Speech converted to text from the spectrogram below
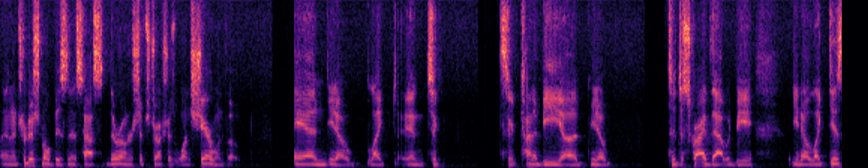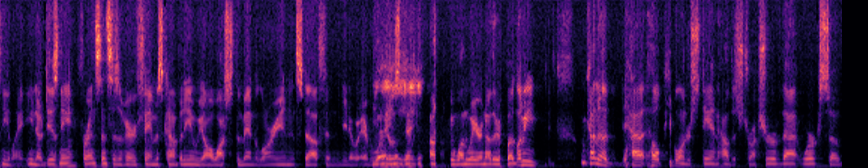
and a traditional business has their ownership structure is one share one vote. And you know like and to to kind of be uh you know to describe that would be you know like disneyland you know disney for instance is a very famous company. And we all watch the mandalorian and stuff and you know everyone yeah, knows yeah, yeah, one way or another. But let me we kind of ha- help people understand how the structure of that works so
